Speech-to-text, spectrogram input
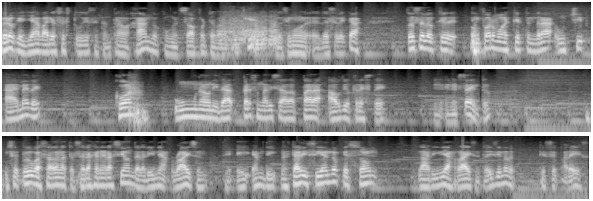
pero que ya varios estudios están trabajando con el software Development Kit, lo decimos el SDK. Entonces lo que informó es que tendrá un chip AMD con una unidad personalizada para audio 3D en, el centro. Un CPU basado en la tercera generación de la línea Ryzen de AMD. No está diciendo que son la línea Ryzen, está diciendo que, se parece.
